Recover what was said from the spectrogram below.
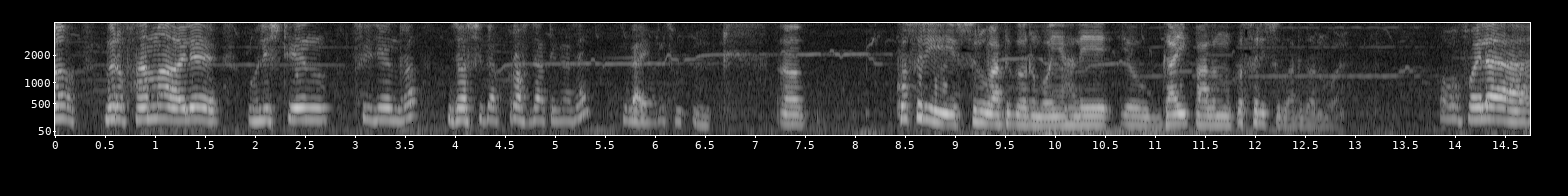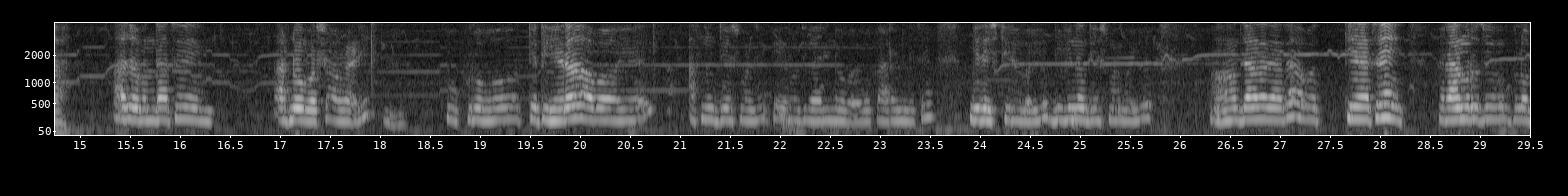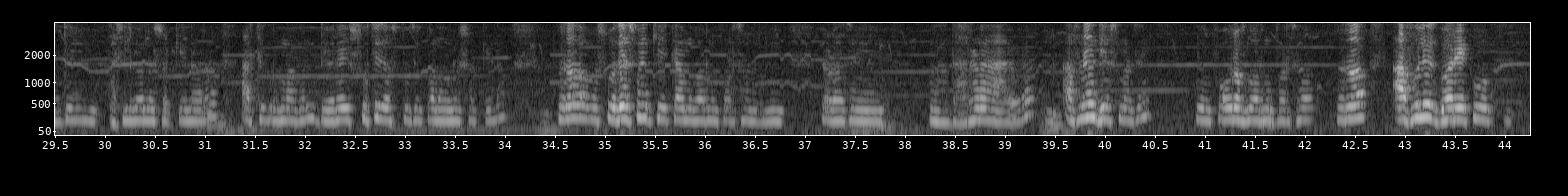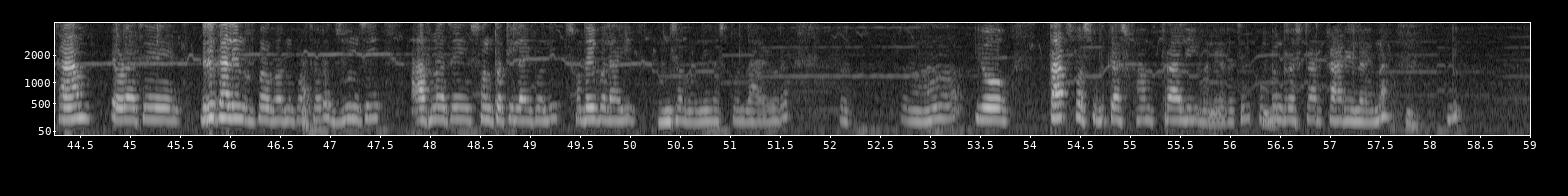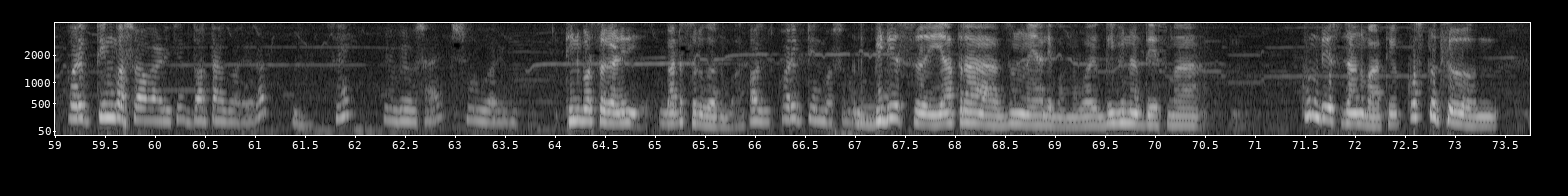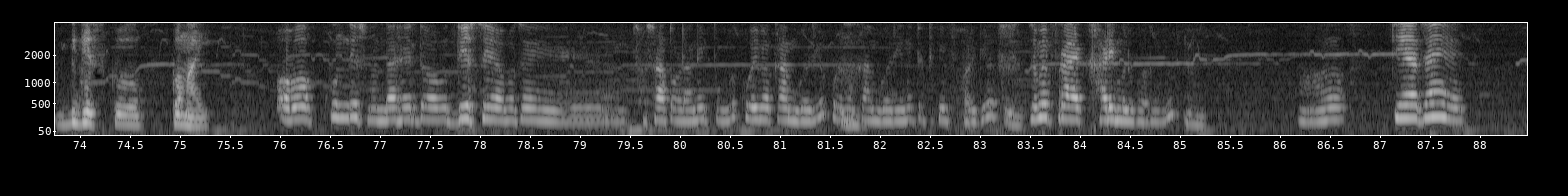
मेरो फार्ममा अहिले होलिस्टियन फ्रिजियन र जर्सीका क्रस जातिका चाहिँ गाईहरू छन्। कसरी सुरुवात गर्नुभयो यहाँले? यो गाई पालन कसरी सुरुवात गर्नुभयो? अब पहिला आजभन्दा चाहिँ आठ नौ वर्ष अगाडिको कुरो हो। त्यतिखेर अब आफ्नो देशमा चाहिँ केही रोजगारी नभएको कारणले चाहिँ विदेशतिर गयो विभिन्न देशमा गयो। जाँदा जाँदा अब त्यहाँ चाहिँ राम्रो चाहिँ उपलब्धि हासिल गर्न सकिएन र आर्थिक रूपमा पनि धेरै सोचे जस्तो चाहिँ कमाउन सकिएन। र अब स्वदेशमै केही काम गर्नुपर्छ भन्ने एउटा चाहिँ धारणा आयो र आफ्नै देशमा चाहिँ पौरख गर्नुपर्छ र आफूले गरेको काम एउटा चाहिँ दीर्घकालीन रूपमा गर्नुपर्छ र जुन चाहिँ आफ्ना चाहिँ सन्ततिलाई पनि सधैँको लागि हुन्छ भन्ने जस्तो लाग्यो र यो ताज पशु विकास फार्म प्राली भनेर चाहिँ कम्पनी रजिस्ट्रार कार्यालयमा करिब तिन वर्ष अगाडि चाहिँ दर्ता गरेर चाहिँ यो व्यवसाय सुरु गरेको तिन वर्ष अगाडिबाट सुरु गर्नुभयो? हजुर करिब तिन वर्ष विदेश यात्रा जुन यहाँले भन्नुभयो विभिन्न देशमा कुन देश जानुभएको थियो? कस्तो थियो विदेशको कमाई? अब कुन देश भन्दाखेरि त अब देश चाहिँ अब चाहिँ छ सातवटा नै पुग्यो। कोहीमा काम गरियो कोहीमा काम गरिएन त्यतिकै फर्क्यो। जम्मै प्रायः खाडी मुलुकहरू त्यहाँ चाहिँ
